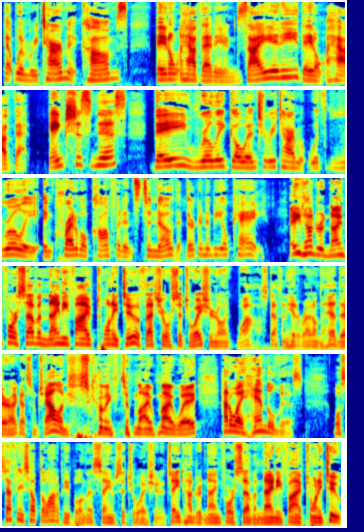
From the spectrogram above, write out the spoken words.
that when retirement comes, they don't have that anxiety, they don't have that anxiousness. They really go into retirement with really incredible confidence to know that they're going to be okay. 800 947 9522. If that's your situation, you're like, wow, Stephanie hit it right on the head there. I got some challenges coming to my, my way. How do I handle this? Well, Stephanie's helped a lot of people in this same situation. It's 800 947 9522.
